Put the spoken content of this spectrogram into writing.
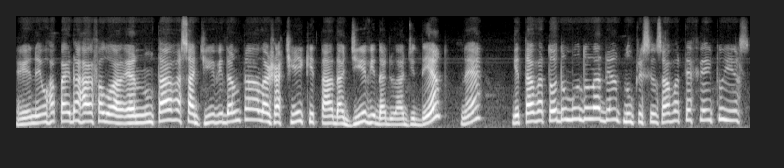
e nem o rapaz da raiva falou, ah, é, não estava essa dívida, não tá, ela já tinha quitado a dívida lá de dentro, né? E estava todo mundo lá dentro, não precisava ter feito isso.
